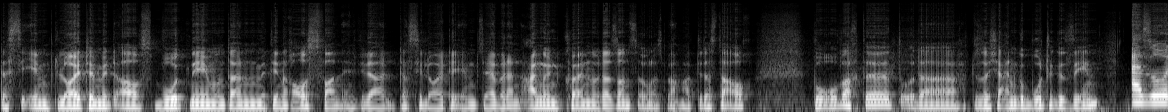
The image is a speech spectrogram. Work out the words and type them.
dass sie eben Leute mit aufs Boot nehmen und dann mit denen rausfahren. Entweder, dass die Leute eben selber dann angeln können oder sonst irgendwas machen. Habt ihr das da auch beobachtet oder habt ihr solche Angebote gesehen? Also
